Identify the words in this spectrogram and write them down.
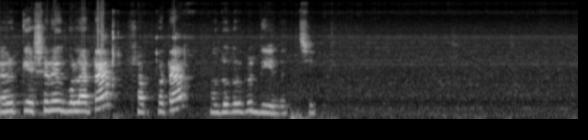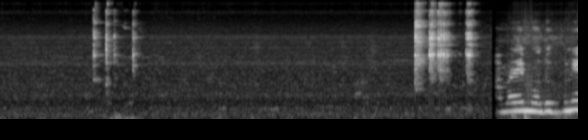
এবার কেশরের গোলাটা সবকটা মোদকের উপর দিয়ে দিচ্ছি। আমার এই মোদকগুলি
